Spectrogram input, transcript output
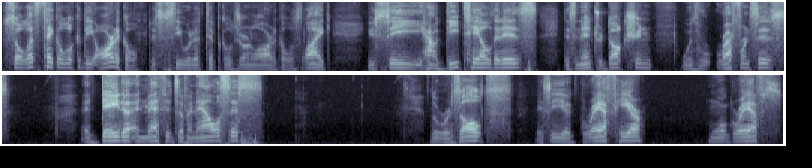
So let's take a look at the article just to see what a typical journal article is like. You see how detailed it is. There's an introduction with references, uh, data and methods of analysis, the results. You see a graph here, more graphs.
